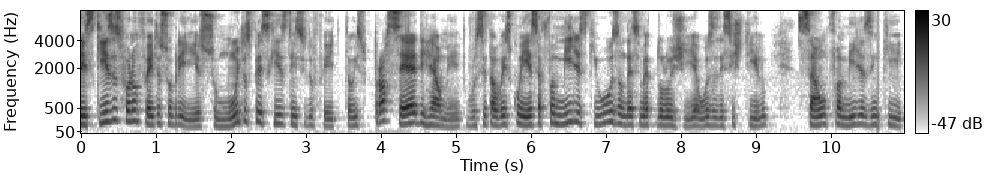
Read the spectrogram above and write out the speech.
Pesquisas foram feitas sobre isso, muitas pesquisas têm sido feitas, então isso procede realmente. Você talvez conheça famílias que usam dessa metodologia, usam desse estilo. São famílias em que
